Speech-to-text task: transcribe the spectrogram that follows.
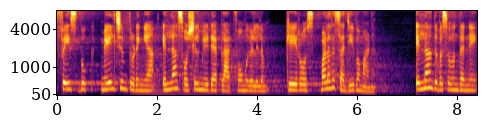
Facebook Mailchimp തുടങ്ങിയ എല്ലാ സോഷ്യൽ മീഡിയ പ്ലാറ്റ്ഫോമുകളിലും കെയ്റോസ് വളരെ സജീവമാണ്. എല്ലാ ദിവസവും തന്നെ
